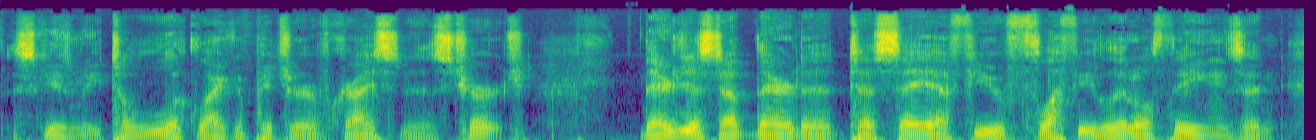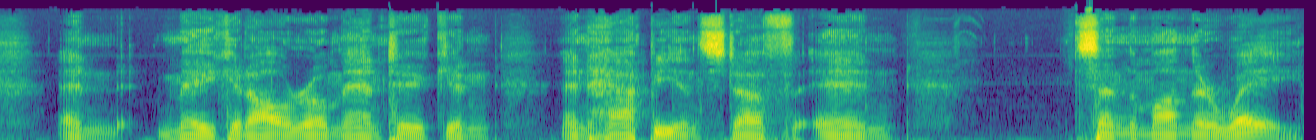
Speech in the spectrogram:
Excuse me, to look like a picture of Christ and His church. They're just up there to, to say a few fluffy little things and and make it all romantic and, and happy and stuff and send them on their way.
